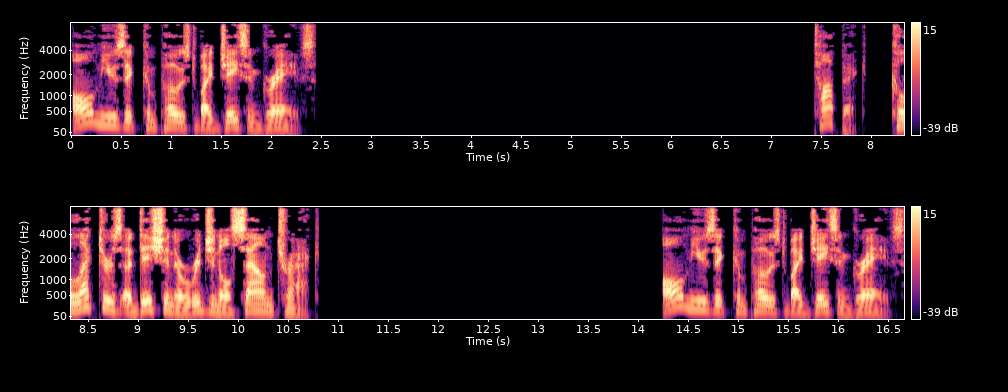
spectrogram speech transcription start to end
All music composed by Jason Graves. Topic: Collector's Edition original soundtrack. All music composed by Jason Graves.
